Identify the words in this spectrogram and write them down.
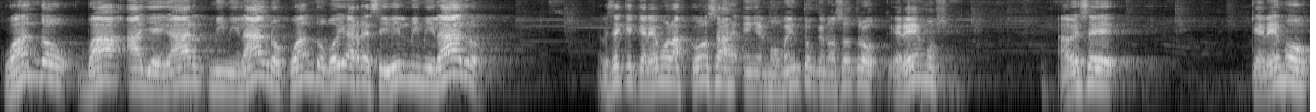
¿Cuándo va a llegar mi milagro? ¿Cuándo voy a recibir mi milagro? A veces que queremos las cosas en el momento que nosotros queremos. A veces queremos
